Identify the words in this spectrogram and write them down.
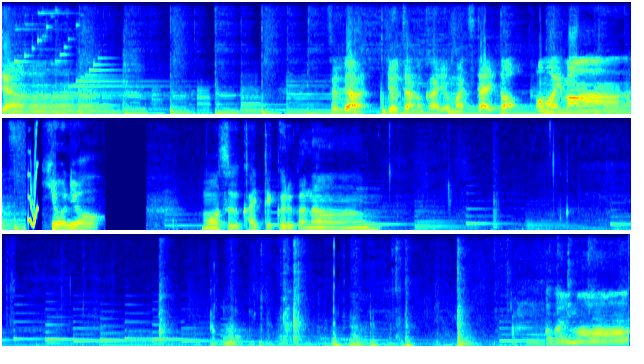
じゃーん。それではりょうちゃんの帰りを待ちたいと思います。ひょにょもうすぐ帰ってくるかな。ただいま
